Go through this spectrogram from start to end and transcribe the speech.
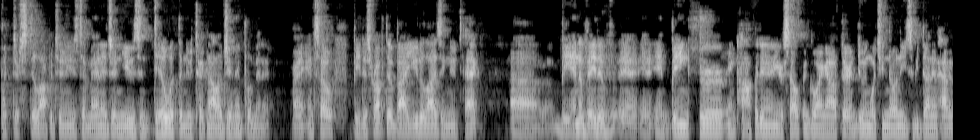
But there's still opportunities to manage and use and deal with the new technology and implement it. Right. And so be disruptive by utilizing new tech uh, be innovative in, in, in, being sure and confident in yourself and going out there and doing what you know needs to be done and having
